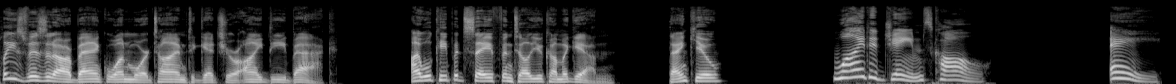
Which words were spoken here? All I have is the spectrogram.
Please visit our bank one more time to get your ID back. I will keep it safe until you come again. Thank you. Why did James call? A.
